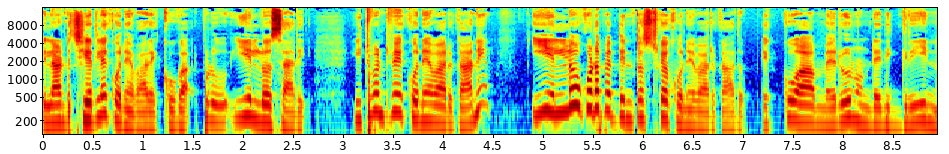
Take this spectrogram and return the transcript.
ఇలాంటి చీరలే కొనేవారు ఎక్కువగా. ఇప్పుడు ఈ ఎల్లో శారీ. ఇటువంటివే కొనేవారు కానీ ఈ ఎల్లో కూడా పెద్ద ఇంట్రెస్ట్గా కొనేవారు కాదు. ఎక్కువ మెరూన్ ఉండేది గ్రీన్.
